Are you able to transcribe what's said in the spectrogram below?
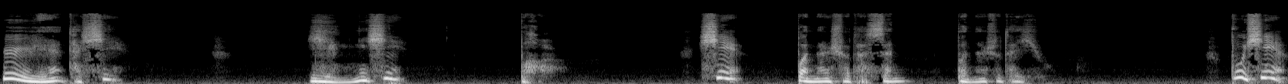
遇缘它现，隐现不好。现不能说它生，不能说它有。不现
